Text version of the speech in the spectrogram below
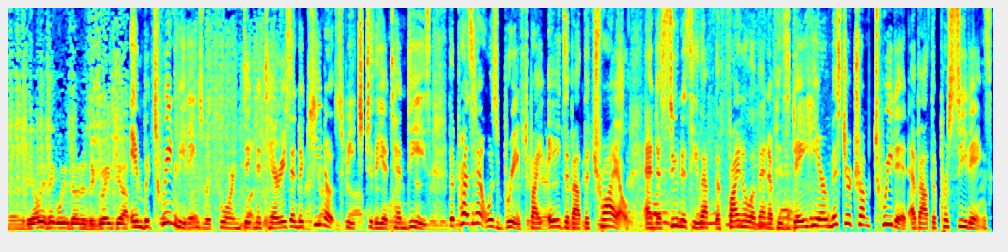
Uh, the only thing we've done is a great job. In between meetings with foreign dignitaries and a keynote speech to the attendees, the president was briefed by aides about the trial. And as soon as he left the final event of his day here, Mr. Trump tweeted about the proceedings.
